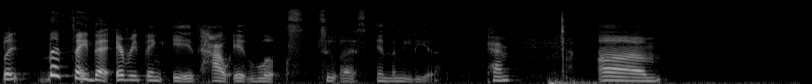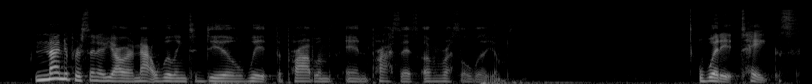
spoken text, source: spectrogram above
But let's say that everything is how it looks to us in the media. Okay? Um 90% of y'all are not willing to deal with the problems and process of Russell Williams what it takes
